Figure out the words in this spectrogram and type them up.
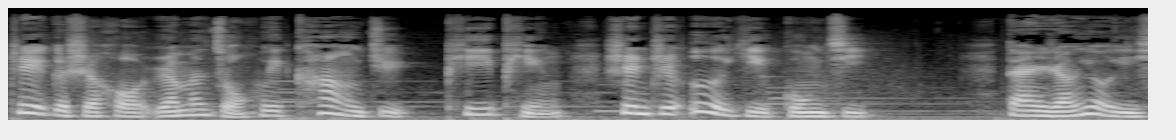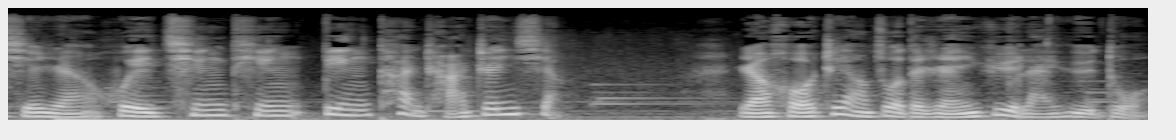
这个时候，人们总会抗拒、批评，甚至恶意攻击，但仍有一些人会倾听并探查真相。然后，这样做的人越来越多，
